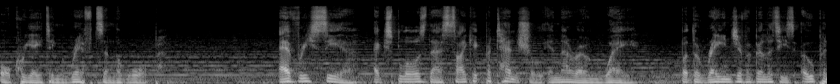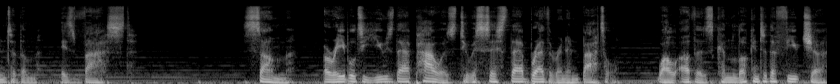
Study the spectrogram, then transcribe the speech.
or creating rifts in the warp. Every seer explores their psychic potential in their own way, but the range of abilities open to them is vast. Some are able to use their powers to assist their brethren in battle, while others can look into the future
